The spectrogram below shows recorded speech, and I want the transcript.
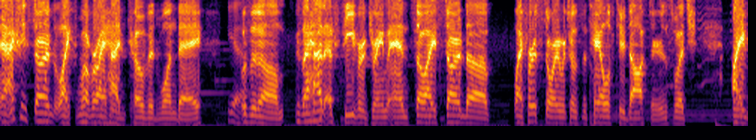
it actually started like whenever I had COVID one day. Yeah. Was it um, because I had a fever dream, and so I started uh, my first story, which was the tale of two doctors, which I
